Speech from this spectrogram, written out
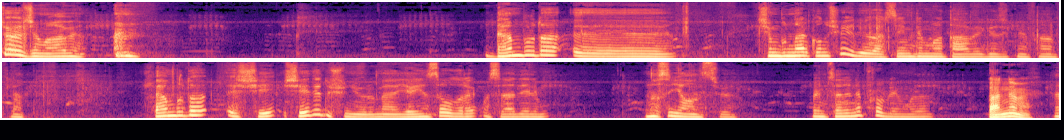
söyleyeceğim abi. Ben burada eee şimdi bunlar konuşuyor diyorlar Semih Murat abi gözükmüyor falan filan. Ben burada e, şey şey de düşünüyorum ha yayınsal olarak mesela diyelim nasıl yansıyor? Benim sana ne problemim var abi? Bende mi? He.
